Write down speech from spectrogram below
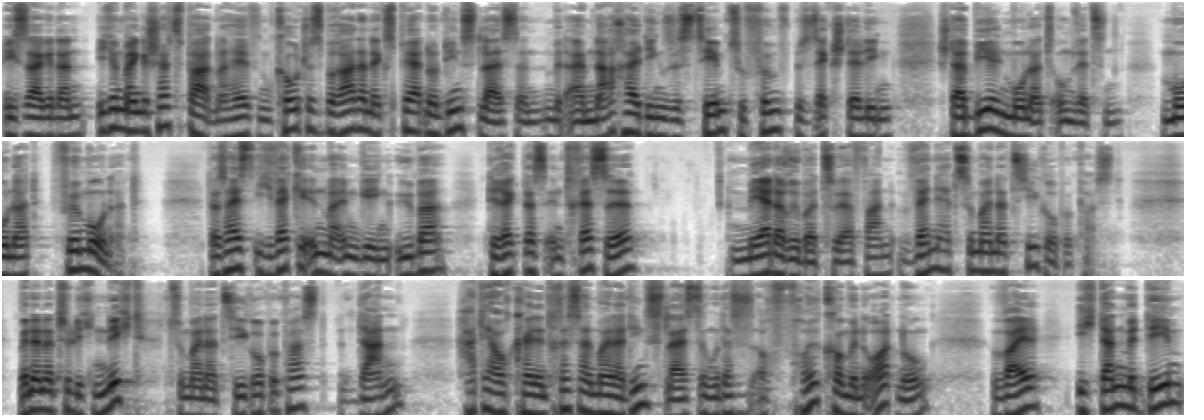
ich sage dann, ich und mein Geschäftspartner helfen Coaches, Beratern, Experten und Dienstleistern mit einem nachhaltigen System zu fünf- bis sechsstelligen stabilen Monatsumsätzen, Monat für Monat. Das heißt, ich wecke in meinem Gegenüber direkt das Interesse, mehr darüber zu erfahren, wenn er zu meiner Zielgruppe passt. Wenn er natürlich nicht zu meiner Zielgruppe passt, dann hat er auch kein Interesse an meiner Dienstleistung und das ist auch vollkommen in Ordnung, weil ich dann mit dem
